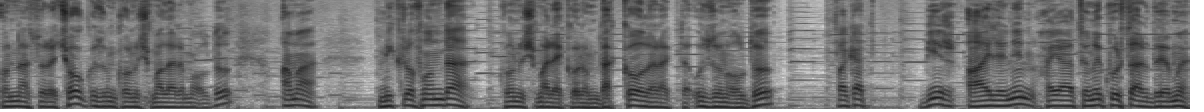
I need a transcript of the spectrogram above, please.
ondan sonra çok uzun konuşmalarım oldu. Ama mikrofonda konuşma rekorum dakika olarak da uzun oldu. Fakat bir ailenin hayatını kurtardığımı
